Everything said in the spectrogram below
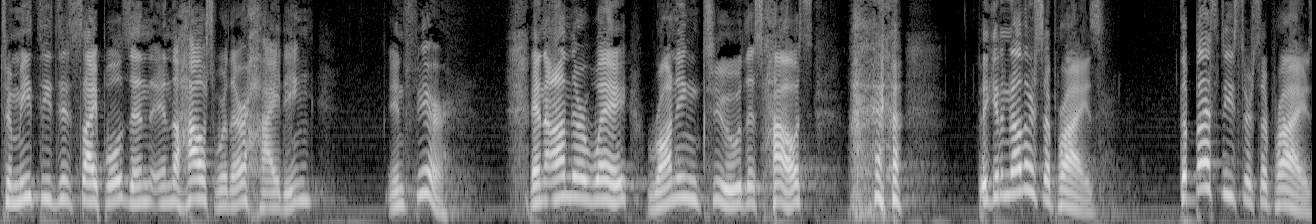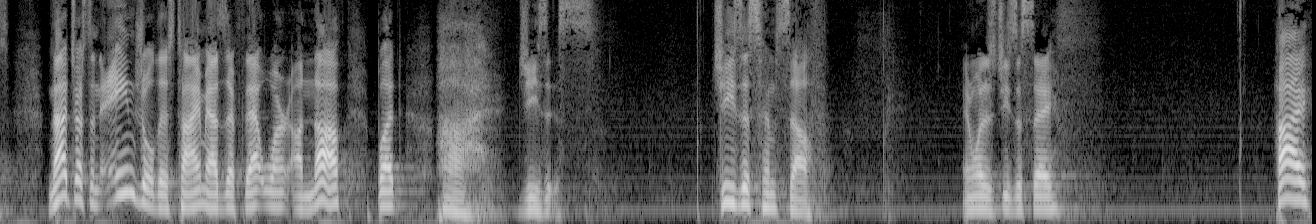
to meet these disciples in, in the house where they're hiding in fear. And on their way, running to this house, they get another surprise. The best Easter surprise. Not just an angel this time, as if that weren't enough, but ah, Jesus. Jesus himself. And what does Jesus say? Hi.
